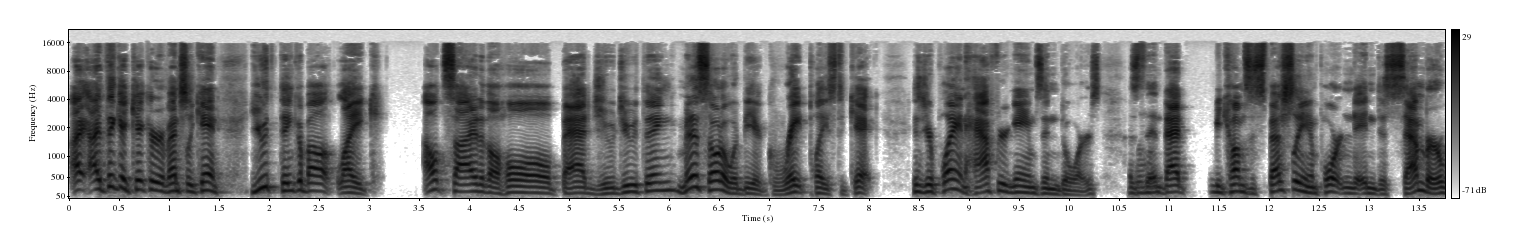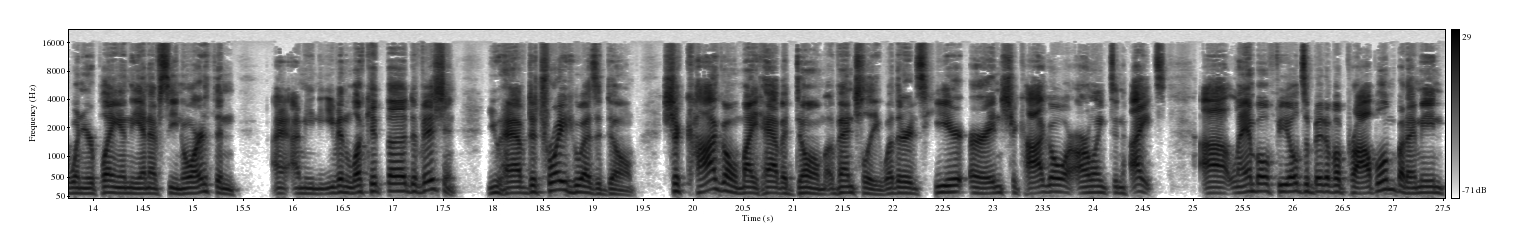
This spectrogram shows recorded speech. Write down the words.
I, I think a kicker eventually can. You think about like outside of the whole bad juju thing, Minnesota would be a great place to kick because you're playing half your games indoors. Mm-hmm. That becomes especially important in December when you're playing in the NFC North. And I, I mean, even look at the division. You have Detroit who has a dome. Chicago might have a dome eventually, whether it's here or in Chicago or Arlington Heights. Uh, Lambeau Field's a bit of a problem, but I mean,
